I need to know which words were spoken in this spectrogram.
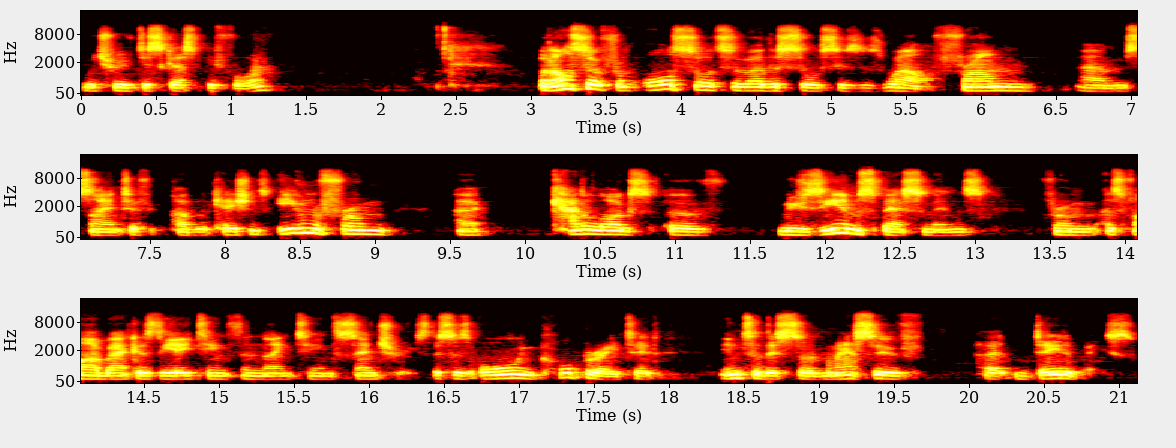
which we've discussed before, but also from all sorts of other sources as well, from um, scientific publications, even from uh, catalogs of museum specimens from as far back as the 18th and 19th centuries. This is all incorporated into this sort of massive uh, database.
